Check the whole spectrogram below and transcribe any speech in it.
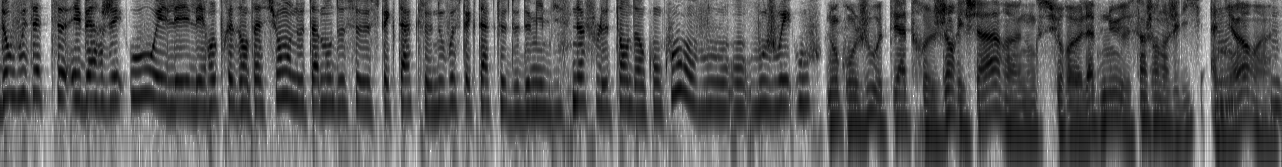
Donc vous êtes hébergé où et les, les représentations, notamment de ce spectacle, nouveau spectacle de 2019, le temps d'un concours, on vous, on- vous jouez où? Donc on joue au théâtre Jean Richard, donc sur l'avenue Saint-Jean-d'Angély à Mhm. Niort. Mhm.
